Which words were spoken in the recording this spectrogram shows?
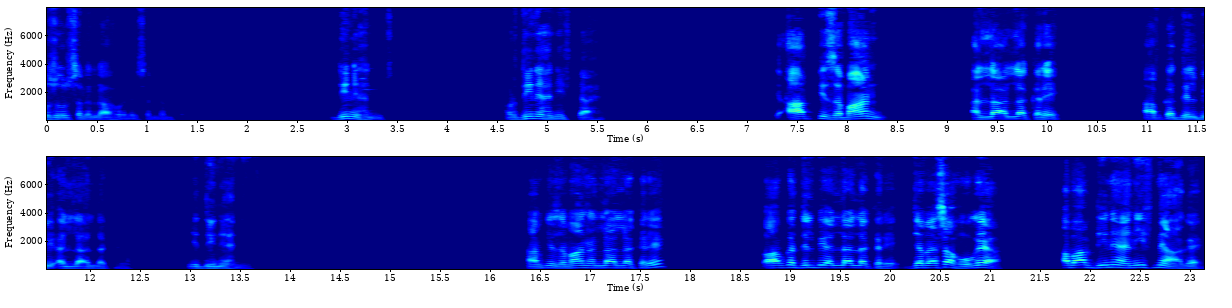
حضور صلی اللہ علیہ وسلم کا دین دین حنیف سے اور دین حنیف کیا ہے کہ آپ کی زبان اللہ اللہ کرے آپ کا دل بھی اللہ اللہ کرے یہ دین حنیف آپ کی زبان اللہ اللہ کرے تو آپ کا دل بھی اللہ اللہ کرے جب ایسا ہو گیا اب آپ دین حنیف میں آ گئے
